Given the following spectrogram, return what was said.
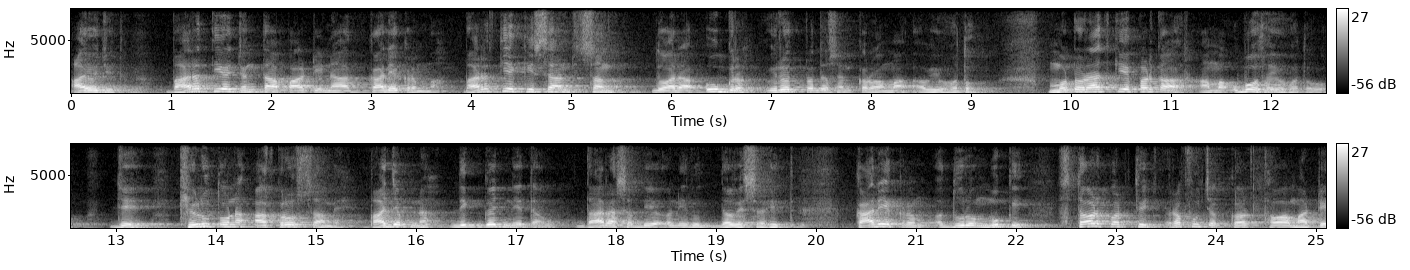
આયોજિત ભારતીય જનતા પાર્ટીના કાર્યક્રમમાં ભારતીય કિસાન સંઘ દ્વારા ઉગ્ર વિરોધ પ્રદર્શન કરવામાં આવ્યો હતો. મોટો રાજકીય પડકાર આમાં ઊભો થયો હતો જે ખેડૂતોના આક્રોશ સામે ભાજપના દિગ્ગજ નેતાઓ, ધારાસભ્ય અનિરુદ્ધ દવે સહિત કાર્યક્રમ અધૂરો મૂકી સ્થળ પરથી જ રફુચક્કર થવા માટે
